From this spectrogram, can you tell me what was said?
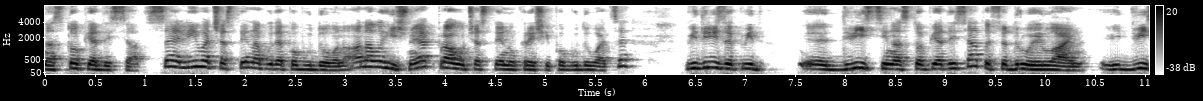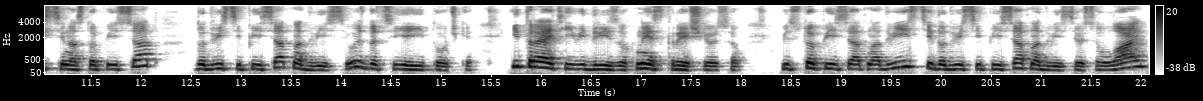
на 150. Все, ліва частина буде побудована. Аналогічно, як праву частину криші побудувати? Це відрізок від е, 200 на 150, ось другий лайн, від 200 на 150 до 250 на 200, ось до цієї точки. І третій відрізок, низ криші, ось від 150 на 200 до 250 на 200. Ось лайн,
